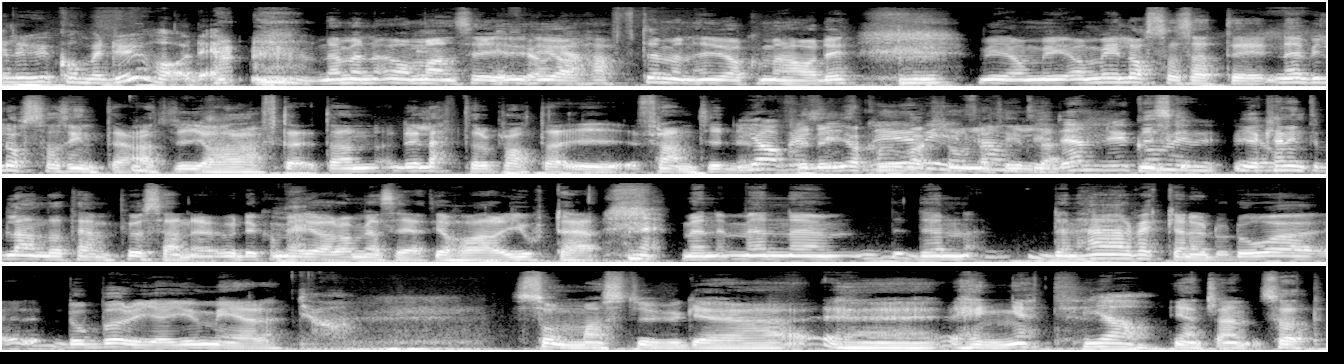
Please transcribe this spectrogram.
Eller hur kommer du ha det? Nej men om man säger hur jag har haft det, men hur jag kommer ha det. Mm. Vi, om, vi, om vi låtsas att det, nej vi låtsas inte att vi har haft det, utan det är lättare att prata i framtiden. Ja, För det, precis. jag kommer Nu är bara vi i framtiden. Nu kommer ska, vi- jag kan inte blanda tempus här nu och det kommer jag göra om jag säger att jag har gjort det här. Nej. Men, men eh, den, den här veckan nu då, då, då börjar ju mer Ja. Sommarstuga-hänget Ja. egentligen. Så att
